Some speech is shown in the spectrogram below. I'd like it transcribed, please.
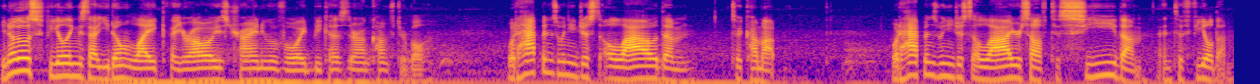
You know those feelings that you don't like, that you're always trying to avoid because they're uncomfortable? What happens when you just allow them to come up? What happens when you just allow yourself to see them and to feel them,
